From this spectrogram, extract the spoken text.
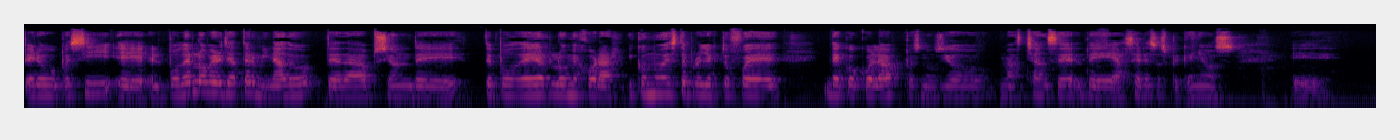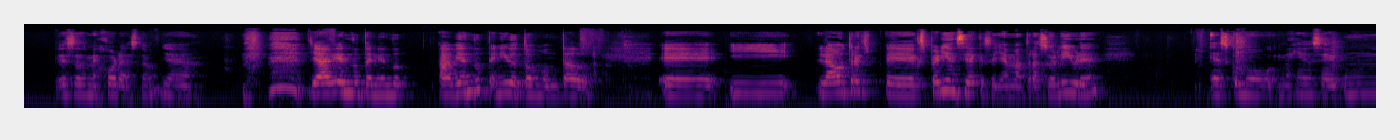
pero pues sí, eh, el poderlo ver ya terminado te da opción de, de, poderlo mejorar. Y como este proyecto fue de Cocolab, pues nos dio más chance de hacer esos pequeños, eh, esas mejoras, ¿no? Ya, ya habiendo, teniendo, habiendo tenido todo montado. Eh, y la otra eh, experiencia, que se llama trazo libre, es como, imagínense, un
